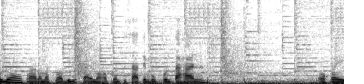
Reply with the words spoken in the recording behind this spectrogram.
Tulong para mas mabilis tayo makapunta sa ating pupuntahan. Okay.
